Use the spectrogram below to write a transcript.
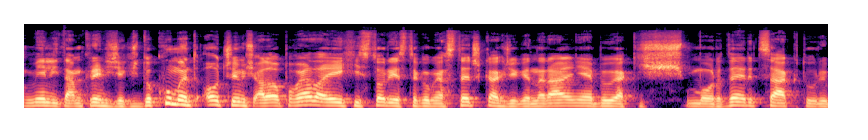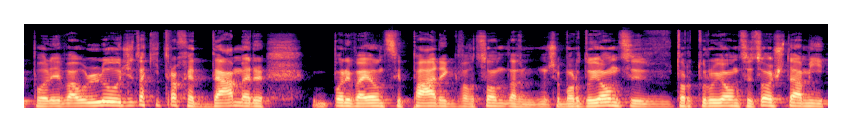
mieli tam kręcić jakiś dokument o czymś, ale opowiada jej historię z tego miasteczka, gdzie generalnie był jakiś morderca, który porywał ludzi, taki trochę damer, porywający pary, gwałcący, znaczy mordujący, torturujący coś tam i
